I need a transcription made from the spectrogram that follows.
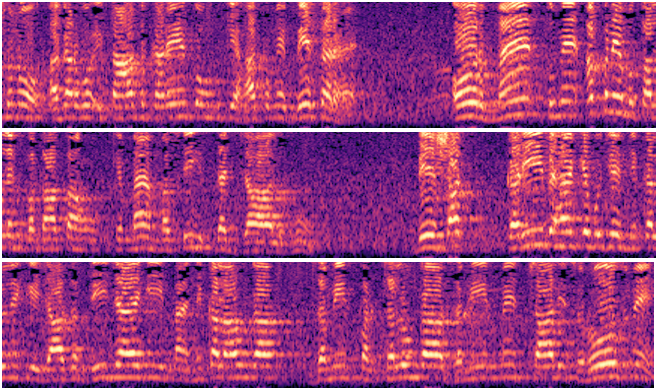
سنو، اگر وہ اطاعت کریں تو ان کے حق میں بہتر ہے۔ اور میں تمہیں اپنے متعلق بتاتا ہوں کہ میں مسیح دجال ہوں۔ بے شک قریب ہے کہ مجھے نکلنے کی اجازت دی جائے گی۔ میں نکل آؤں گا، زمین پر چلوں گا۔ زمین میں چالیس روز میں،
